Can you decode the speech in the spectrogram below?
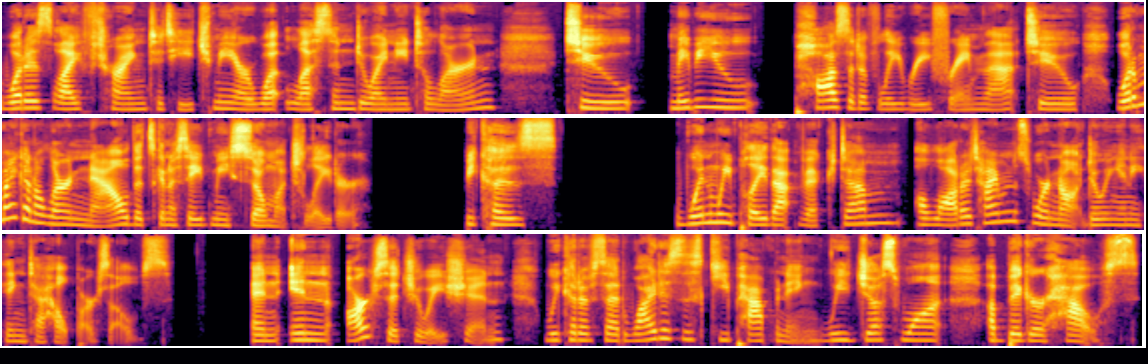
what is life trying to teach me or what lesson do I need to learn to maybe you positively reframe that to what am I going to learn now that's going to save me so much later? Because when we play that victim, a lot of times we're not doing anything to help ourselves. And in our situation, we could have said, Why does this keep happening? We just want a bigger house.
